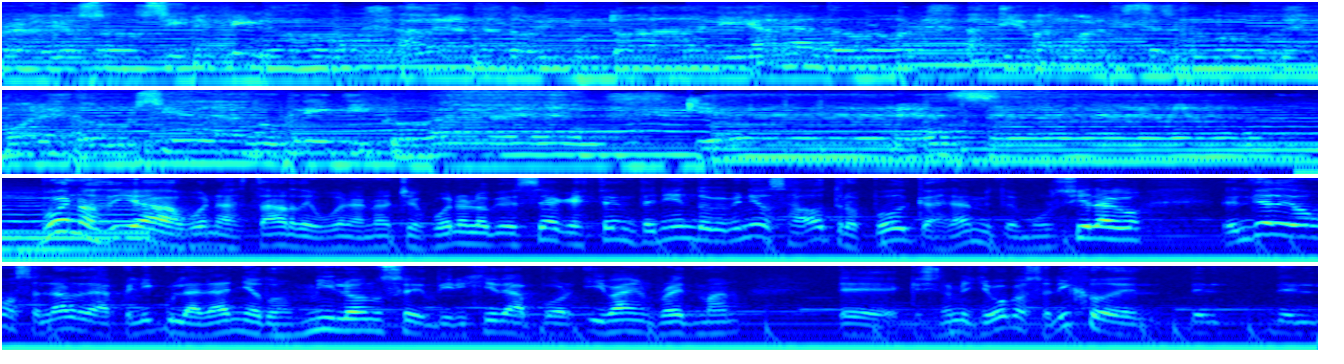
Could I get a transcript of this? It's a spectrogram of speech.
rabioso, cinefilo, agrandado, impuntual y hablador, antivanguardista, snoop, demoledor, murciélago crítico, él quiere ser. Buenos días, buenas tardes, buenas noches, bueno lo que sea que estén teniendo, bienvenidos a otro podcast del ámbito de murciélago. El día de hoy vamos a hablar de la película del año 2011 dirigida por Ivan Redman, eh, que si no me equivoco es el hijo del, del- del-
